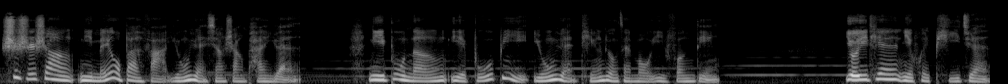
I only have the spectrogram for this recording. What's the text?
事实上，你没有办法永远向上攀援，你不能也不必永远停留在某一峰顶。有一天你会疲倦，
